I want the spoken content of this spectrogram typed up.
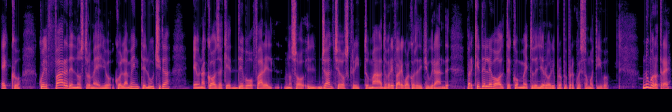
Ecco, quel fare del nostro meglio con la mente lucida è una cosa che devo fare, non so, già ce l'ho scritto, ma dovrei fare qualcosa di più grande, perché delle volte commetto degli errori proprio per questo motivo. Numero 3.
